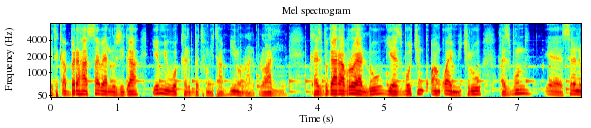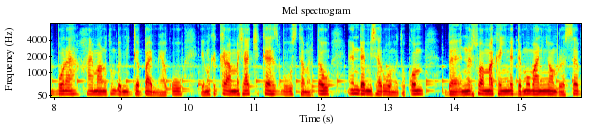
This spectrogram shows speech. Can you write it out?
የተቀበረ ሀሳብ ያለው ዜጋ የሚወከልበት ሁኔታም ይኖራል ብለዋል። ከህዝብ ጋር አብረው ያሉ የህዝቦችን ቋንቋ የሚችሉ ህዝቡን የስነ ልቦና ሃይማኖቱን በሚገባ የሚያውቁ የምክክር አመቻች ከህዝቡ ውስጥ ተመርጠው እንደሚሰሩ በመጠቆም በእነርሱ አማካኝነት ደግሞ ማንኛውም ህብረተሰብ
